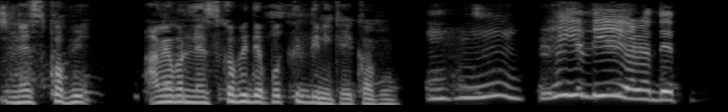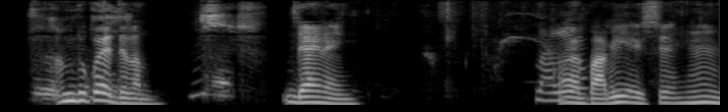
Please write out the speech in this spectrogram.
নেস কফি আমি আবার নেস কফি দিয়ে প্রত্যেক দিনই খাই কফি। আমি তো কয়ে দিলাম দেয় নাই। ভাবি আইসে হুম।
